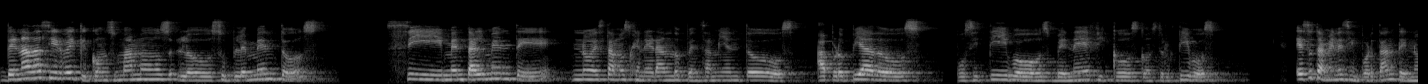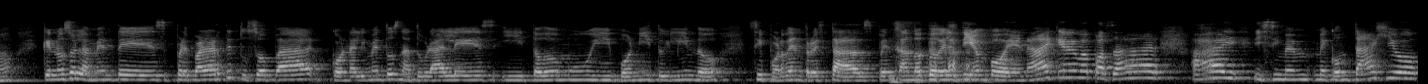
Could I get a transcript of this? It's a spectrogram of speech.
de nada sirve que consumamos los suplementos si mentalmente no estamos generando pensamientos apropiados, positivos, benéficos, constructivos. Eso también es importante, ¿no? Que no solamente es prepararte tu sopa con alimentos naturales y todo muy bonito y lindo, si por dentro estás pensando todo el tiempo en, ay, ¿qué me va a pasar? Ay, y si me, me contagio,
